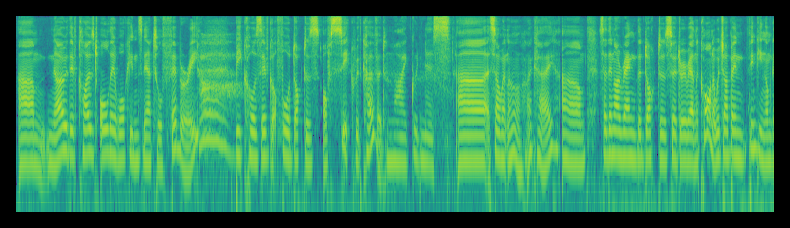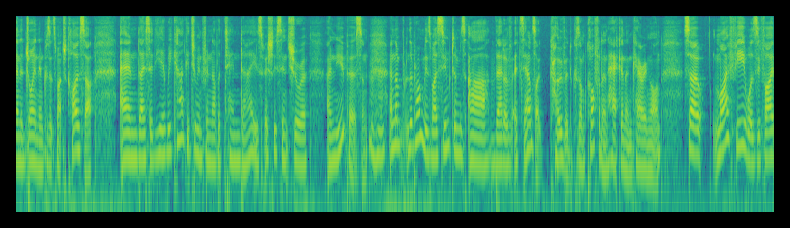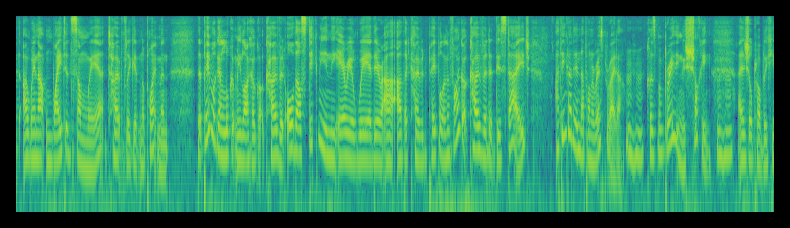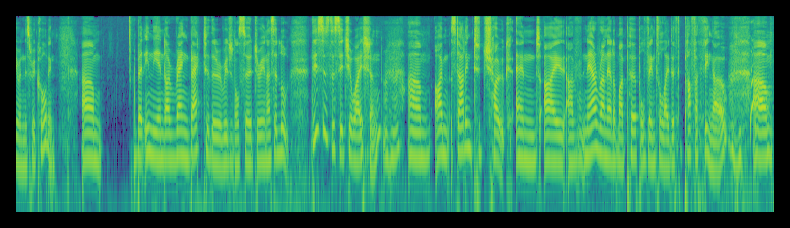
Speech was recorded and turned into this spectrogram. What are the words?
Um, no, they've closed all their walk-ins now till February because they've got four doctors off sick with COVID. My goodness. Uh, so I went, oh, okay. Um, so then I rang the doctor's surgery around the corner, which I've been thinking I'm going to join them because it's much closer. And they said, yeah, we can't get you in for another 10 days, especially since you're a, a new person. And the, the problem is my symptoms are that of, it sounds like COVID because I'm coughing and hacking and carrying on. So my fear was if I, I went up and waited somewhere to hopefully get an appointment, that people are going to look at me like I've got COVID, or they'll stick me in the area where there are other COVID people. And if I got COVID at this stage, I think I'd end up on a respirator because my breathing is shocking, as you'll probably hear in this recording. Um, but in the end, I rang back to the original surgery and I said, "Look, this is the situation. Um, I'm starting to choke, and I, I've now run out of my purple ventilator puffer thingo, um,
